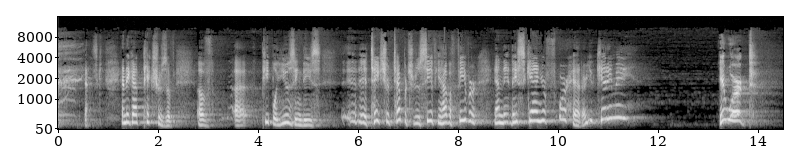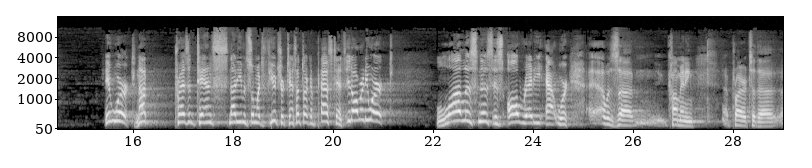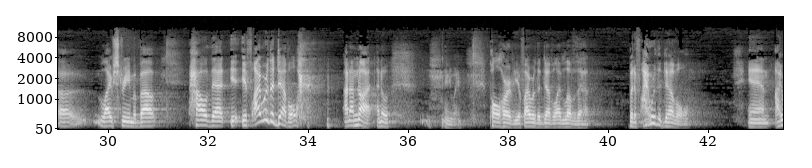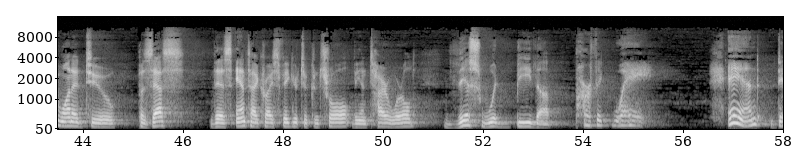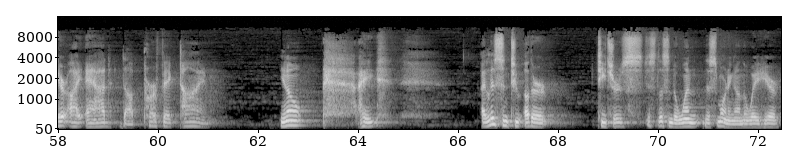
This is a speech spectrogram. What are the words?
and they got pictures of, of uh, people using these. It, it, takes your temperature to see if you have a fever, and they, they scan your forehead. Are you kidding me? It worked. It worked. Not present tense, not even so much future tense. I'm talking past tense. It already worked. Lawlessness is already at work. I was uh, commenting uh, prior to the uh, live stream about how that if I were the devil, and I'm not, I know, anyway, Paul Harvey, if I were the devil, I'd love that. But if I were the devil and I wanted to possess this Antichrist figure to control the entire world, this would be the perfect way. And, dare I add, the perfect time. You know, I, I listened to other teachers, just listened to one this morning on the way here.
